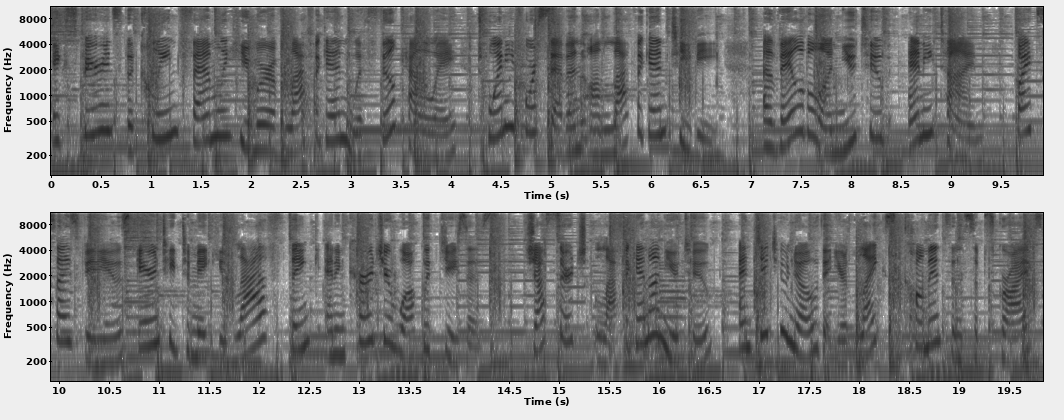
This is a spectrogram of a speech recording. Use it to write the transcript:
Experience the clean family humor of Laugh Again with Phil Callaway 24 7 on Laugh Again TV. Available on YouTube anytime bite sized videos guaranteed to make you laugh, think, and encourage your walk with Jesus. Just search Laugh Again on YouTube. And did you know that your likes, comments, and subscribes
